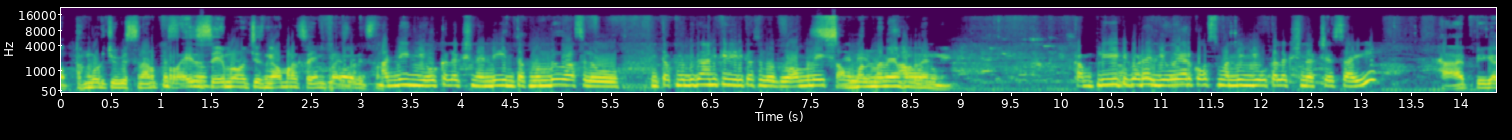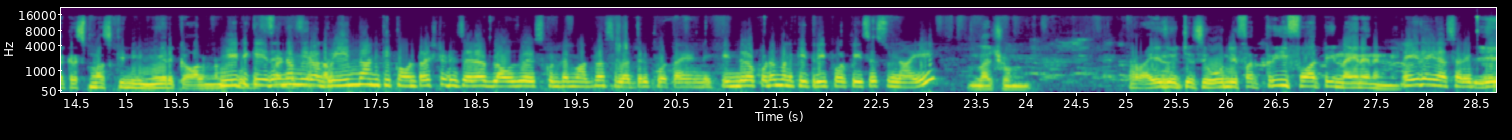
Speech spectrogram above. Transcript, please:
మొత్తం కూడా చూపిస్తున్నాను. ప్రైస్ సేమ్లో వచ్చేసింది కాబట్టి మనకి సేమ్ ప్రైస్ ఇస్తున్నాం. అన్ని న్యూ కలెక్షన్ అండి. ఇంతకు ముందు అసలు ఇంతకు ముందు దానికి దీనికి అసలు కాంబినేషన్ సంబంధమే ఉండదండి కంప్లీట్ కూడా న్యూ ఇయర్ కోసం అన్ని న్యూ కలెక్షన్ వచ్చేసాయి. హ్యాపీగా క్రిస్మస్కి మీకు న్యూ ఇయర్ కావాలన్నా వీటికి ఏదైనా మీరు ఆ గ్రీన్ దానికి కాంట్రాస్ట్ డిజైనర్ బ్లౌజ్ వేసుకుంటే మాత్రం అసలు అద్దరిపోతాయండి. ఇందులో కూడా మనకి త్రీ ఫోర్ పీసెస్ ఉన్నాయి. ఇలా చూడండి ప్రైస్ వచ్చేసి only for three forty nine అండి. ఏదైనా సరే ఏ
